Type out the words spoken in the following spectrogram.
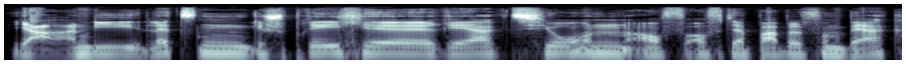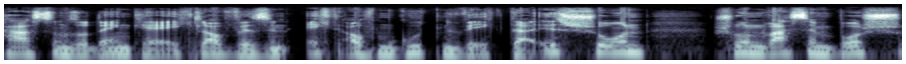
ja, an die letzten Gespräche, Reaktionen auf, auf der Bubble vom Bergcast und so denke, ich glaube, wir sind echt auf einem guten Weg. Da ist schon, schon was im Busch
